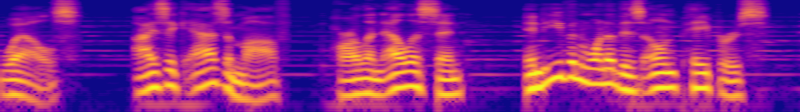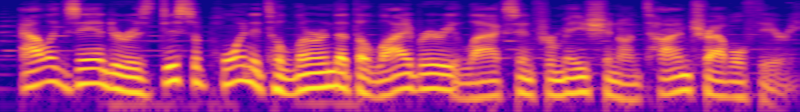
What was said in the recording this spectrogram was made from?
Wells, Isaac Asimov, Harlan Ellison, and even one of his own papers, Alexander is disappointed to learn that the library lacks information on time travel theory.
